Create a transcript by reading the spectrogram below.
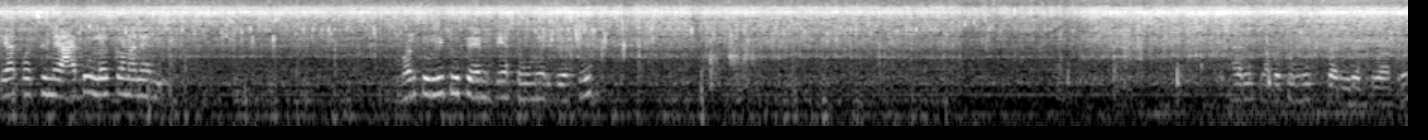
ત્યાર પછી મેં આદુ, લસણ અને મરચું લીધું છે, એની પેસ્ટ ઉમેરી દેશું આ રીતના બધું મિક્સ કરી લઈશું આપણે.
